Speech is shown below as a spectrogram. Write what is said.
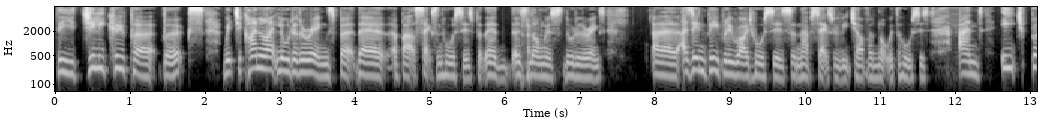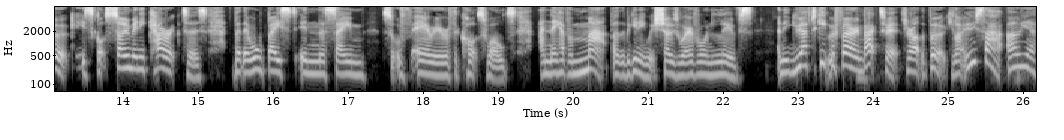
the Jilly Cooper books, which are kind of like Lord of the Rings, but they're about sex and horses, but they're as long as Lord of the Rings uh, as in people who ride horses and have sex with each other, not with the horses. And each book, it's got so many characters, but they're all based in the same sort of area of the Cotswolds. And they have a map at the beginning which shows where everyone lives. And you have to keep referring back to it throughout the book. You're like, who's that? Oh, yeah.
